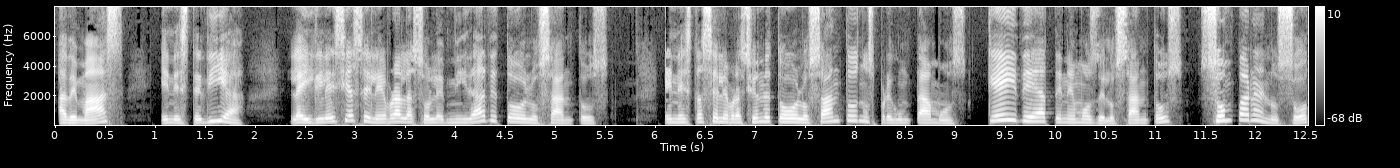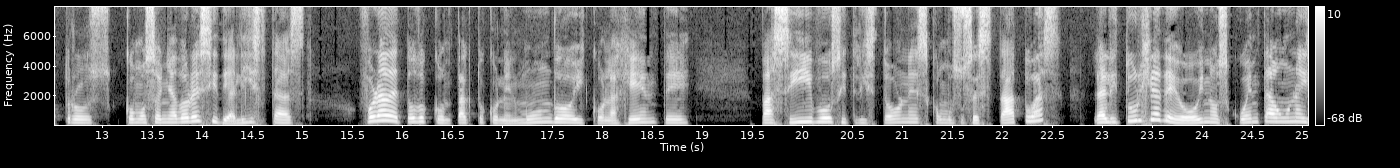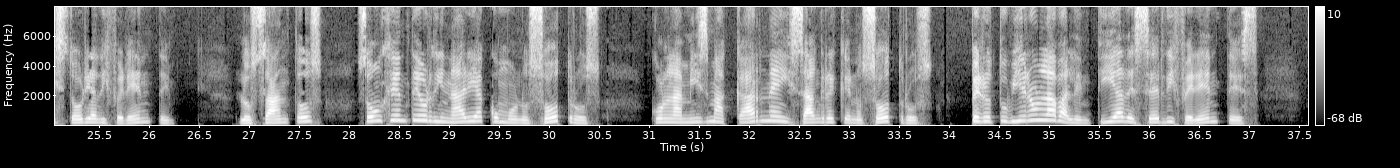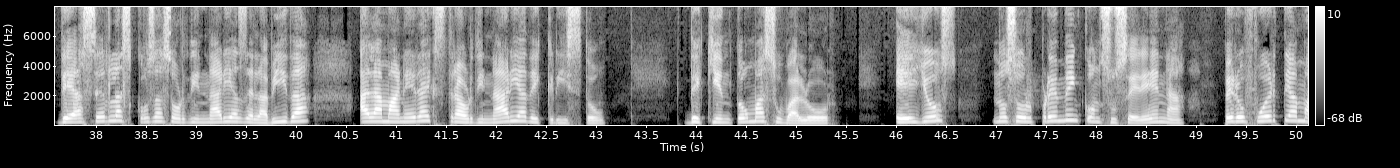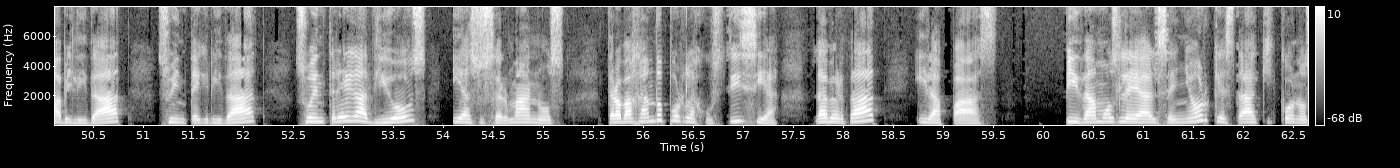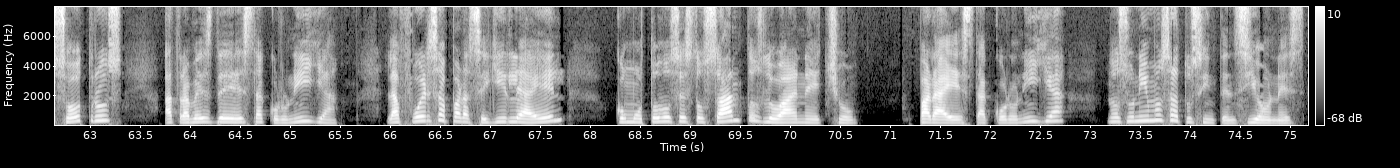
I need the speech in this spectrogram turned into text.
Además, en este día, la Iglesia celebra la solemnidad de todos los santos. En esta celebración de todos los santos nos preguntamos, ¿qué idea tenemos de los santos? ¿Son para nosotros, como soñadores idealistas, fuera de todo contacto con el mundo y con la gente, pasivos y tristones como sus estatuas? La liturgia de hoy nos cuenta una historia diferente. Los santos son gente ordinaria como nosotros, con la misma carne y sangre que nosotros, pero tuvieron la valentía de ser diferentes, de hacer las cosas ordinarias de la vida a la manera extraordinaria de Cristo, de quien toma su valor. Ellos nos sorprenden con su serena, pero fuerte amabilidad, su integridad, su entrega a Dios y a sus hermanos, trabajando por la justicia, la verdad y la paz. Pidámosle al Señor que está aquí con nosotros a través de esta coronilla, la fuerza para seguirle a Él como todos estos santos lo han hecho. Para esta coronilla nos unimos a tus intenciones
